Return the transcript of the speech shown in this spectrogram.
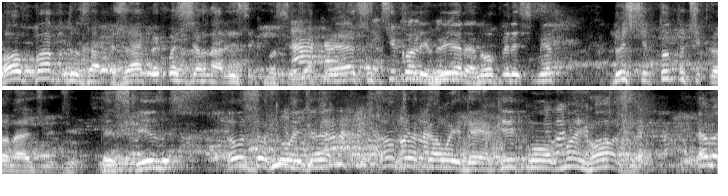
Ó, o papo do Zap Zap é com esse jornalista que você já conhece, Tico Oliveira, no oferecimento do Instituto Ticana de, de Pesquisa. Vamos trocar uma ideia, vamos trocar uma ideia aqui com Mãe Rosa. Ela,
